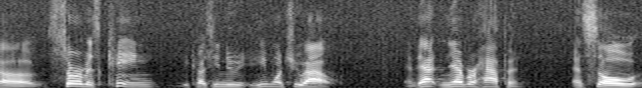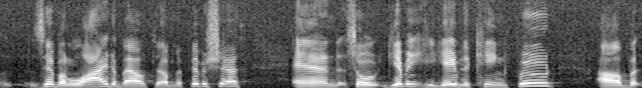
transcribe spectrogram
uh, serve as king because he knew he wants you out. And that never happened. And so Ziba lied about uh, Mephibosheth. And so giving, he gave the king food, uh, but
